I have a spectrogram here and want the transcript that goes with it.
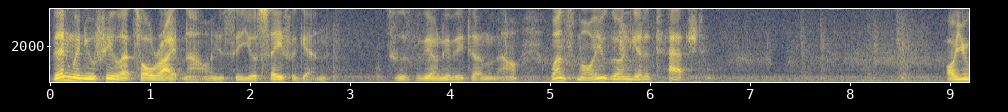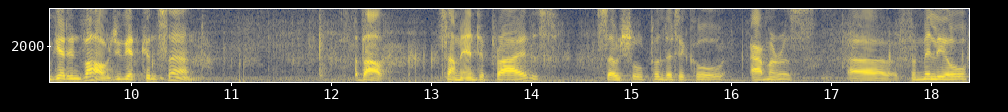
Then when you feel that's all right now, you see, you're safe again, this is the only the eternal now, once more you go and get attached. Or you get involved, you get concerned about some enterprise, social, political, amorous, uh, familial,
